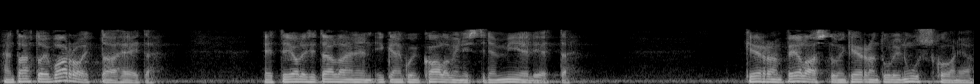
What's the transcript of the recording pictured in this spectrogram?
Hän tahtoi varoittaa heitä, ettei olisi tällainen ikään kuin kalvinistinen mieli, että kerran pelastuin, kerran tulin uskoon ja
